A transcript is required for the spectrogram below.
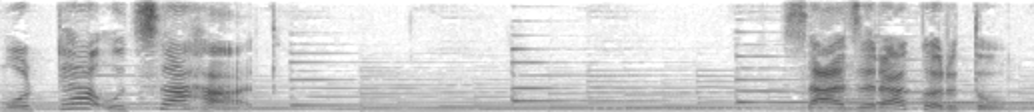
मोठ्या उत्साहात साजरा करतो.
